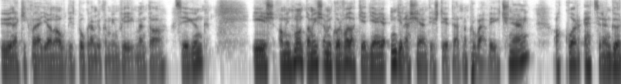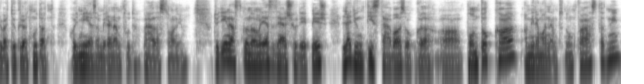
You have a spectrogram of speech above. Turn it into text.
Ő nekik van egy olyan audit programjuk, amin végigment a cégünk, és amint mondtam is, amikor valaki egy ilyen ingyenes jelentéstételt megpróbál végigcsinálni, akkor egyszerűen görbetükröt mutat, hogy mi az, amire nem tud válaszolni. Úgyhogy én azt gondolom, hogy ez az első lépés, legyünk tisztában azokkal a pontokkal, amire ma nem tudunk választ adni,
